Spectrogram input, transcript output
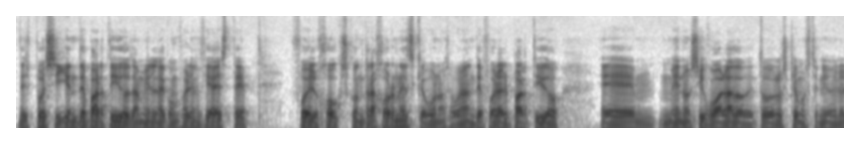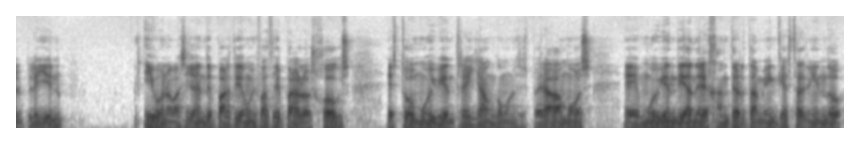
Después, siguiente partido, también en la conferencia este, fue el Hawks contra Hornets, que bueno, seguramente fuera el partido eh, menos igualado de todos los que hemos tenido en el play-in. Y bueno, básicamente partido muy fácil para los Hawks. Estuvo muy bien Trey Young como nos esperábamos. muy bien DeAndre Hunter también, que está teniendo,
